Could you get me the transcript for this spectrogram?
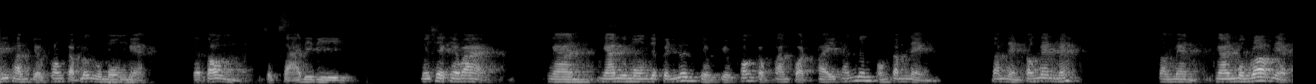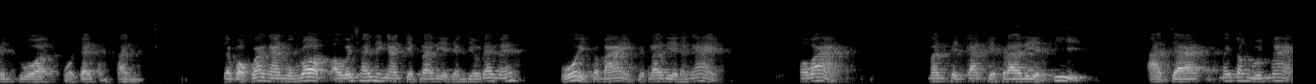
ที่ทำเกี่ยวข้องกับเรื่องอุโมงค์เนี่ย จะต้องศึกษาดีๆ ไม่ใช่แค่ว่า งานงานอุโมงค์จะเป็นเรื่องเกี่ยวเกี่ยวข้องกับความปลอดภัยทั้งเรื่องของตำแหน่งตำแหน่งต้องแม่นไหมต้องแม่น งานวงรอบเนี่ย เป็นตัวหัวใจสำคัญ จะบอกว่างานวงรอบเอาไว้ใช้ในงานเก็บรายละเอียดอย่างเดียวได้ไหมโอ้ยสบายเก็บรายละเอียดง่าย เพราะว่ามันเป็นการเก็บรายละเอียดที่อาจจะไม่ต้องลุ้นมาก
